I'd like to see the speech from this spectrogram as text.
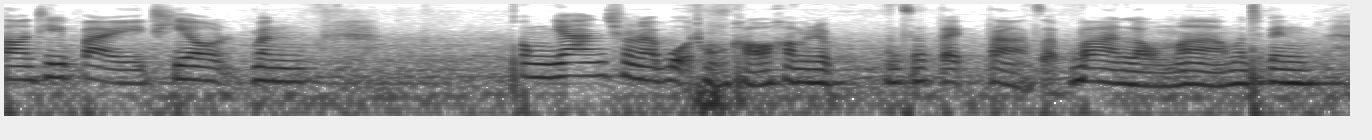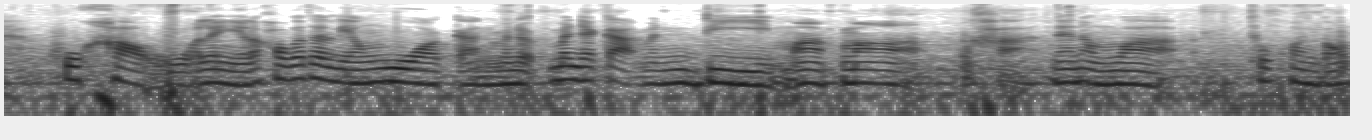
ตอนที่ไปเที่ยวมันตรงย่านชนบทของเขาค่ะมันมันจะแตกต่างจากบ้านเรามาก มันจะเป็นภูเขาอะไรอย่างเงี้ยแล้วเขาก็จะเลี้ยงวัวกัน มันแบบบรรยากาศมันดีมากๆค่ะ แนะนำว่าทุกคนต้อง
